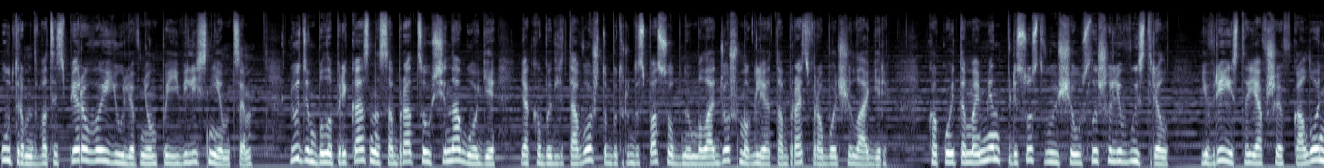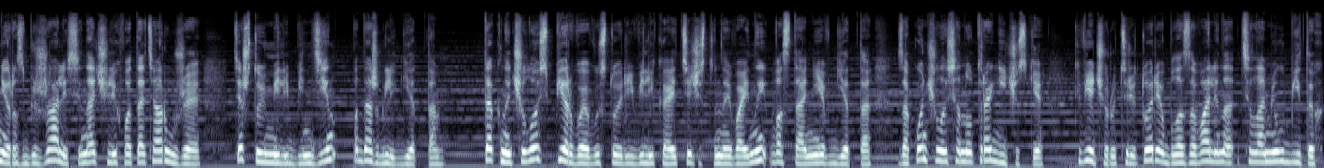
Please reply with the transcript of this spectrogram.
Утром 21 июля в нем появились немцы. Людям было приказано собраться у синагоги, якобы для того, чтобы трудоспособную молодежь могли отобрать в рабочий лагерь. В какой-то момент присутствующие услышали выстрел. Евреи, стоявшие в колонне, разбежались и начали хватать оружие. Те, что имели бензин, подожгли гетто. Так началось первое в истории Великой Отечественной войны восстание в гетто. Закончилось оно трагически. К вечеру территория была завалена телами убитых.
